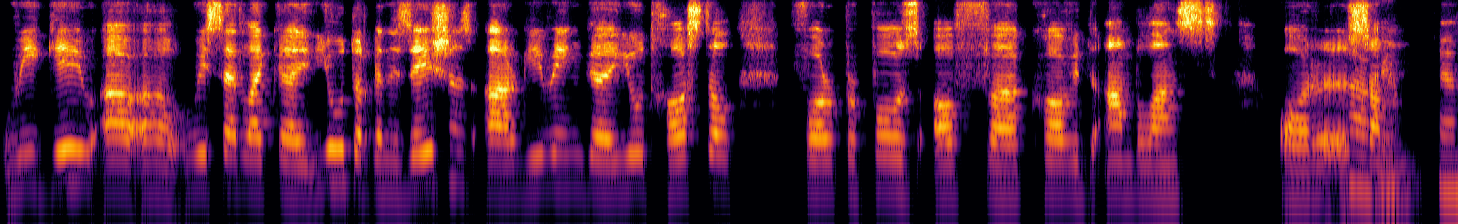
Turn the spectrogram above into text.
we gave uh, uh, we said like youth organizations are giving a youth hostel for purpose of covid ambulance or okay. some yeah.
